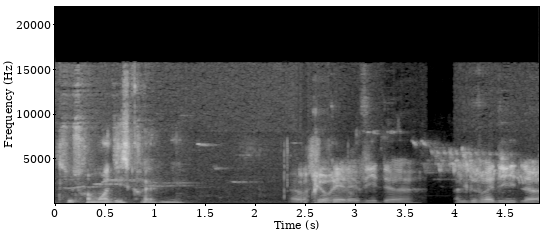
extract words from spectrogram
Ce sera moins discret, mais... A priori, elle est vide. Elle devrait là.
